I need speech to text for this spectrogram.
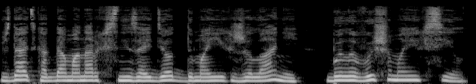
Ждать, когда монарх снизойдет до моих желаний, было выше моих сил.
